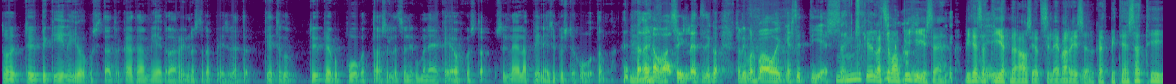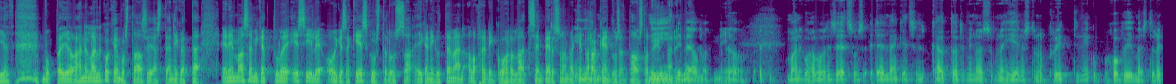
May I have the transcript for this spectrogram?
tuo tyyppi kiilijuu, kun sitä tökätään miekalla rinnasta läpi sille, että tietty, kun tyyppi joku puukottaa sille, että se niin menee keuhkosta silleen läpi, niin ei se pysty huutamaan. Mm. Ihan vaan silleen, että niin kuin, se oli varmaan oikeasti tiessä. Mm, kyllä, että se vaan pihisee. Miten sä niin. tiedät nämä asiat silleen värisee, että miten sä tiedät. Mutta joo, hänellä on kokemusta asiasta, ja niin kuin, että enemmän asia, mikä tulee esille oikeassa keskustelussa, eikä niin kuin tämän Alfredin kohdalla, että sen persoonan melkein mm. rakentuu sen taustan niin, ympäri. Nimenomaan, niin. Joo. Et mä niin kuin haluaisin se, että se olisi edelleenkin, että se käyttäytyminen olisi sellainen hienostunut britti niin kuin hovimestari,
